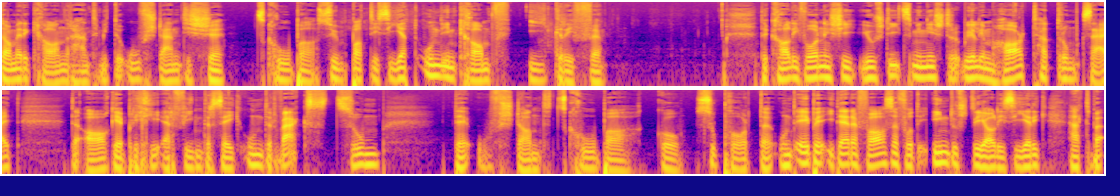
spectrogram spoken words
die Amerikaner haben mit den Aufständischen zu Kuba sympathisiert und in den Kampf eingegriffen. Der kalifornische Justizminister William Hart hat darum gesagt, der angebliche Erfinder sei unterwegs, um den Aufstand zu Kuba supporten. Und eben in dieser Phase der Industrialisierung hat man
